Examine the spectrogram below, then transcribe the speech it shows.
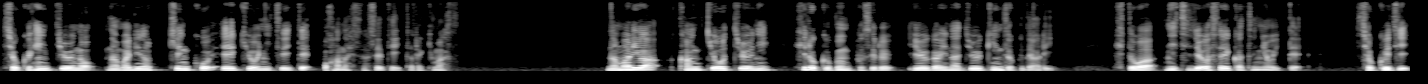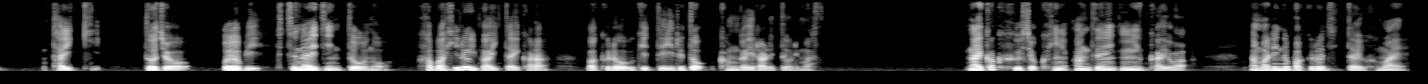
食品中の鉛の健康影響についてお話しさせていただきます。鉛は環境中に広く分布する有害な重金属であり人は日常生活において食事大気土壌および室内人等の幅広い媒体から暴露を受けていると考えられております。内閣府食品安全委員会は鉛の暴露実態を踏まえ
